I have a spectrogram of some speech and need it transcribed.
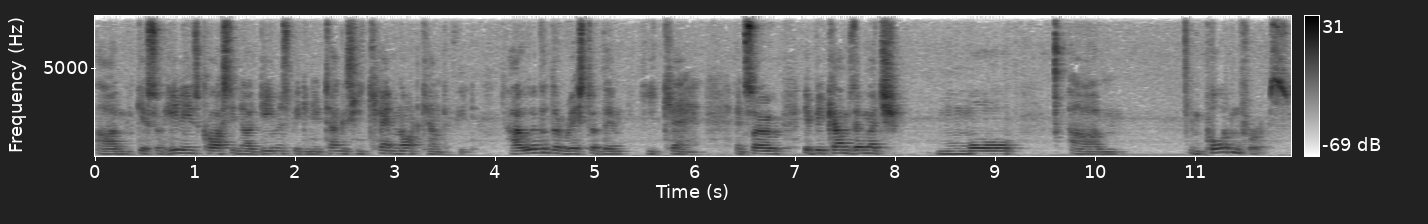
um, gifts of healings, casting out demons, speaking in tongues, he cannot counterfeit. However, the rest of them he can. And so it becomes that much more um, important for us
